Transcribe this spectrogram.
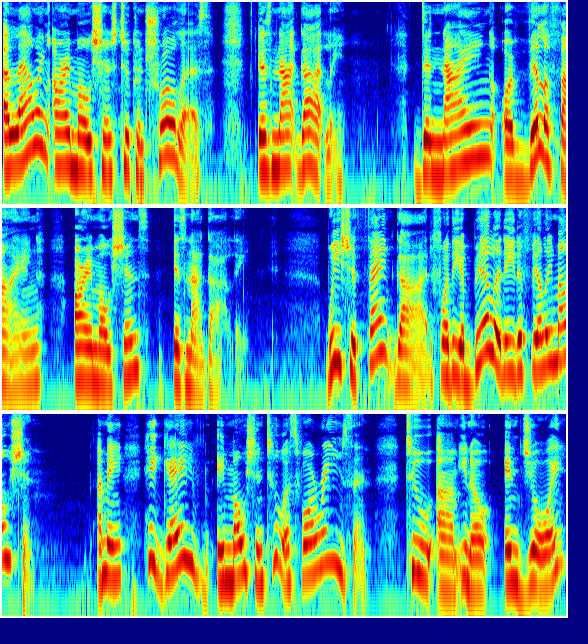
allowing our emotions to control us is not godly. Denying or vilifying our emotions is not godly we should thank God for the ability to feel emotion. I mean, He gave emotion to us for a reason to, um, you know, enjoy,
